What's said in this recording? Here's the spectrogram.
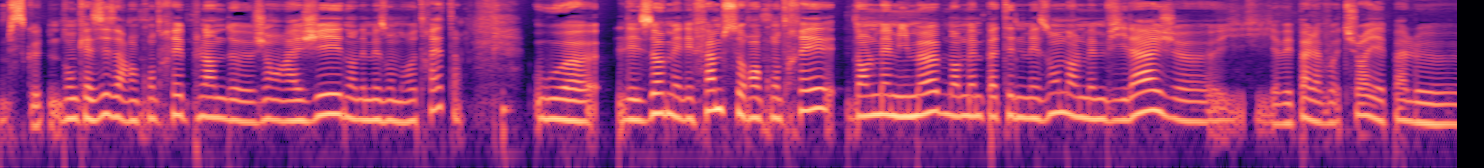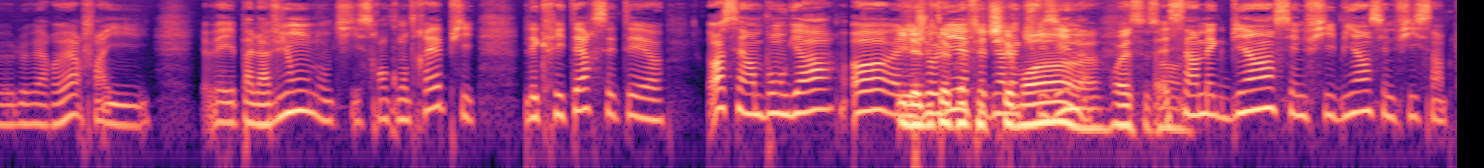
parce que donc Aziz a rencontré plein de gens âgés dans des maisons de retraite où euh, les hommes et les femmes se rencontraient dans le même immeuble dans le même pâté de maison dans le même village il n'y avait pas la voiture il n'y avait pas le, le RER enfin il n'y avait pas l'avion donc ils se rencontraient puis les critères c'était oh c'est un bon gars oh elle il est jolie elle fait bien la moi. cuisine euh, ouais, c'est un mec bien, c'est une fille bien, c'est une fille simple.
